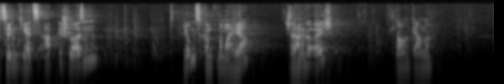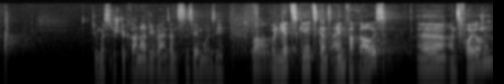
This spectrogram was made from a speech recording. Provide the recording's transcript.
sind jetzt abgeschlossen. Jungs, kommt nochmal her. Ich danke euch. Klar, gerne. Du musst ein Stück ran, Adi, weil ansonsten sehen wir uns nie. Klar. Und jetzt geht es ganz einfach raus äh, ans Feuerchen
